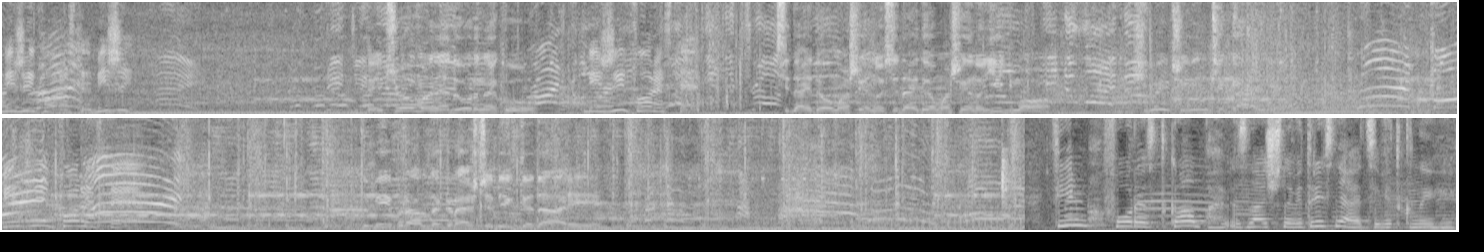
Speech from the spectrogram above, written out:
Біжи, Форесте, біжи. Ти чув мене, дурнику? Біжи, Форесте. Сідайте у машину, сідайте у машину, їдьмо! Швидше, він чекає. Біжи, Форесте. Тобі правда краще бігти далі. Фільм Форест Гамп значно відрізняється від книги.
